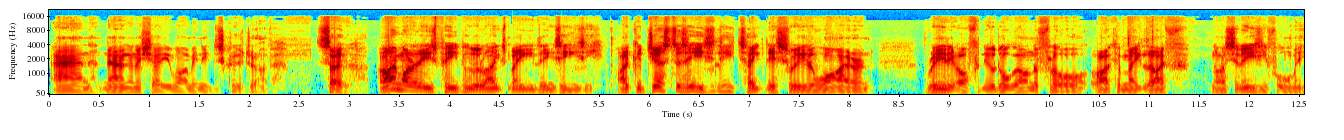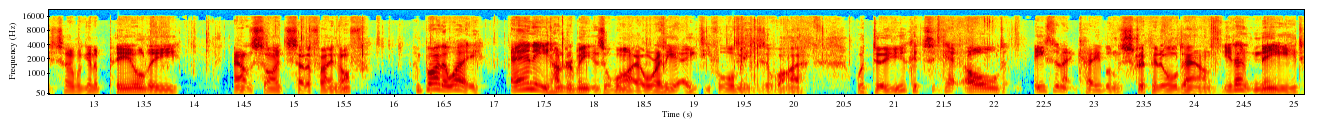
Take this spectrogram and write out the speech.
And now I'm going to show you why we need a screwdriver. So, I'm one of these people who likes making things easy. I could just as easily take this reel of wire and reel it off and it would all go on the floor, or I can make life nice and easy for me. So we're going to peel the outside cellophane off. And by the way, any 100 metres of wire or any 84 metres of wire would do. You could get old Ethernet cable and strip it all down. You don't need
